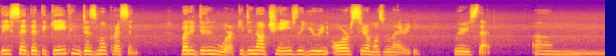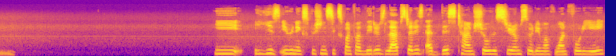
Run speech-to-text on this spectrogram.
they said that they gave him desmopressin but it didn't work. It did not change the urine or serum osmolarity. Where is that? Um, he his urine excretion 6.5 liters. Lab studies at this time show a serum sodium of 148,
